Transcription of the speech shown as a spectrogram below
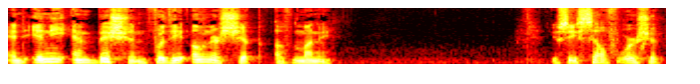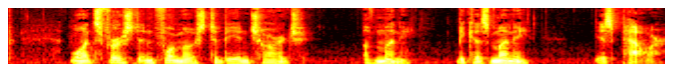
and any ambition for the ownership of money. You see, self worship wants first and foremost to be in charge of money because money is power.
